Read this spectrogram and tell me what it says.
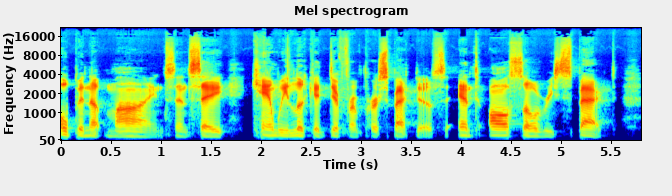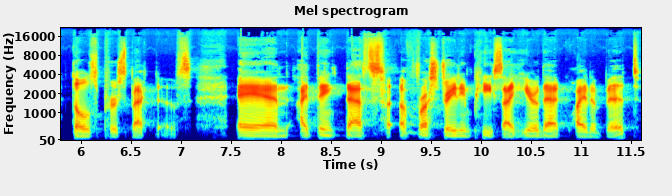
open up minds and say, can we look at different perspectives and also respect those perspectives? And I think that's a frustrating piece. I hear that quite a bit.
